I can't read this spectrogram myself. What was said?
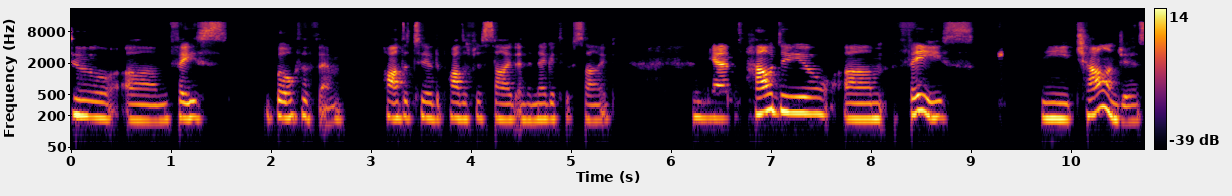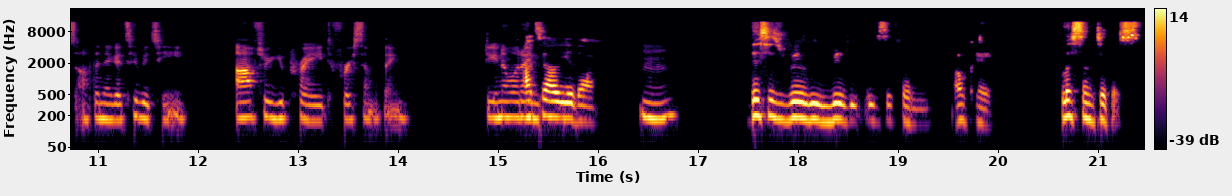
to um, face both of them, positive, the positive side, and the negative side. Mm-hmm. And how do you um, face the challenges of the negativity after you prayed for something? Do you know what I I mean? tell you that. Mm, This is really, really easy for me. Okay, listen to this.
